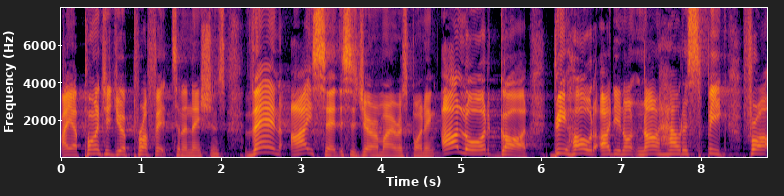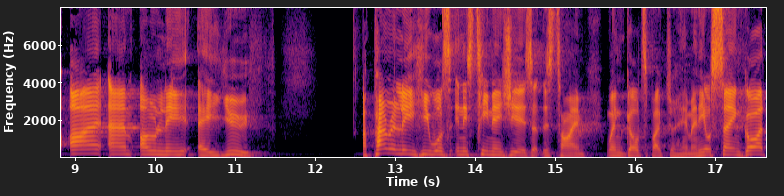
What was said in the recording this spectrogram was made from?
I appointed you a prophet to the nations. Then I said, This is Jeremiah responding, Our Lord God, behold, I do not know how to speak, for I am only a youth. Apparently, he was in his teenage years at this time when God spoke to him. And he was saying, God,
